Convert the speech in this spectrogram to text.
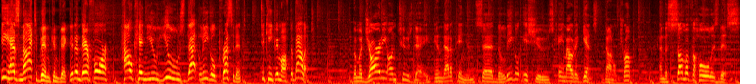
He has not been convicted, and therefore, how can you use that legal precedent to keep him off the ballot? The majority on Tuesday, in that opinion, said the legal issues came out against Donald Trump, and the sum of the whole is this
